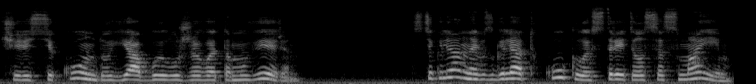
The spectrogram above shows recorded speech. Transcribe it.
Через секунду я был уже в этом уверен. Стеклянный взгляд куклы встретился с моим.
